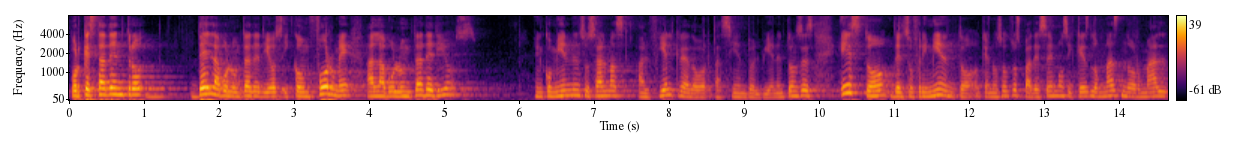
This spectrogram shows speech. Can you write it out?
porque está dentro de la voluntad de Dios y conforme a la voluntad de Dios. Encomienden sus almas al fiel Creador haciendo el bien. Entonces, esto del sufrimiento que nosotros padecemos y que es lo más normal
